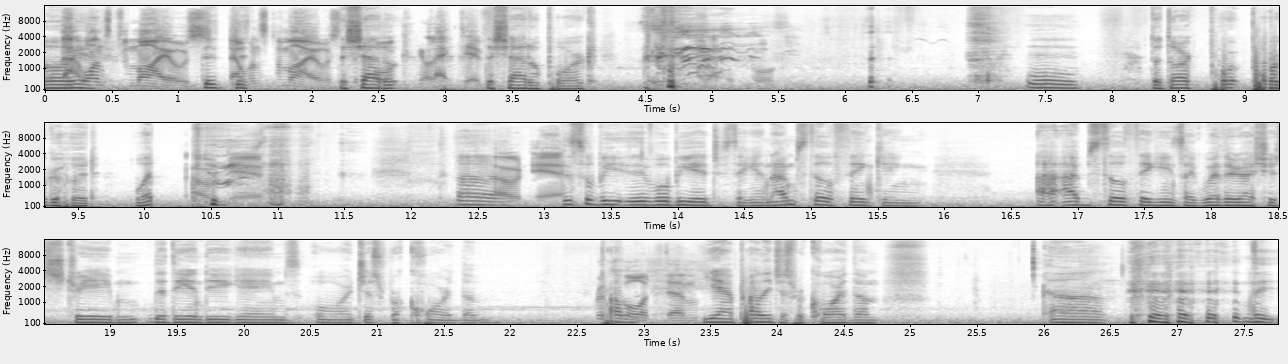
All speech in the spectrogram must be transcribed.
oh that yeah. one's for Miles. The- that the- one's for Miles. the shadow- Porg Collective. The shadow porg. Shadow Porg. The dark por- porgahood. What? Oh dear. Uh, Oh dear. this will be it will be interesting and i'm still thinking I, i'm still thinking it's like whether i should stream the d&d games or just record them Record them. yeah probably just record them um, the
